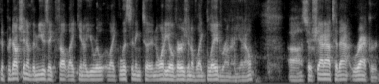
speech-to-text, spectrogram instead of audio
the production of the music felt like you know you were like listening to an audio version of like Blade Runner, you know. Uh, so shout out to that record.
